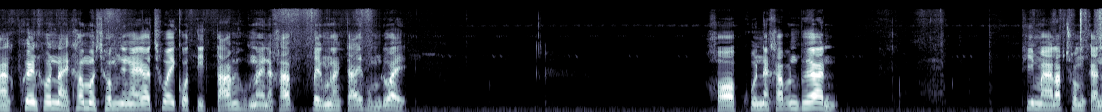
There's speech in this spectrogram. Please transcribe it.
ากเพื่อนคนไหนเข้ามาชมยังไงก็ช่วยกดติดตามให้ผมหน่อยนะครับ เป็นกำลังใจให้ผมด้วย ขอบคุณนะครับเพื่อนๆ ที่มารับชมกัน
